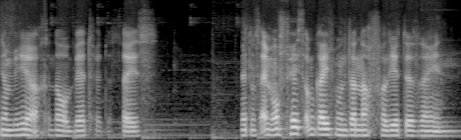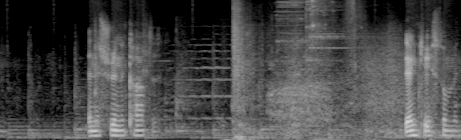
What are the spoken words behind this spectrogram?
Den haben wir hier, ach genau, Badfeld, das heißt, wird uns einmal auf Face angreifen und danach verliert er sein eine schöne Karte. Denke ich zumindest.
